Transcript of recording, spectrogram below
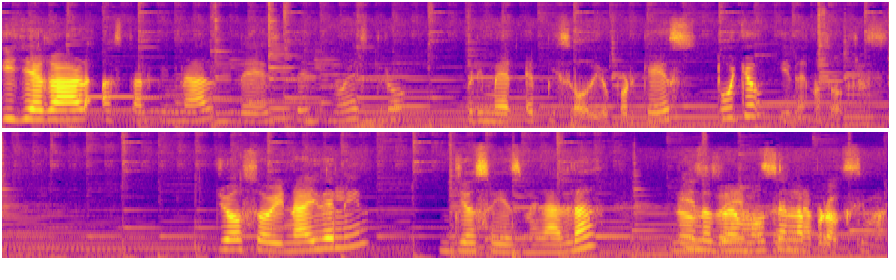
y llegar hasta el final de este nuestro primer episodio, porque es tuyo y de nosotras. Yo soy Naidelin. Yo soy Esmeralda. y nos vemos, en, la, próxima.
